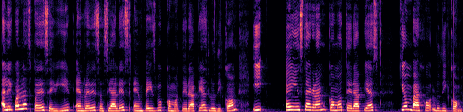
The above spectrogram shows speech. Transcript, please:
Al igual las puedes seguir en redes sociales en Facebook como Terapias Ludicom y e Instagram como terapias-ludicom.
